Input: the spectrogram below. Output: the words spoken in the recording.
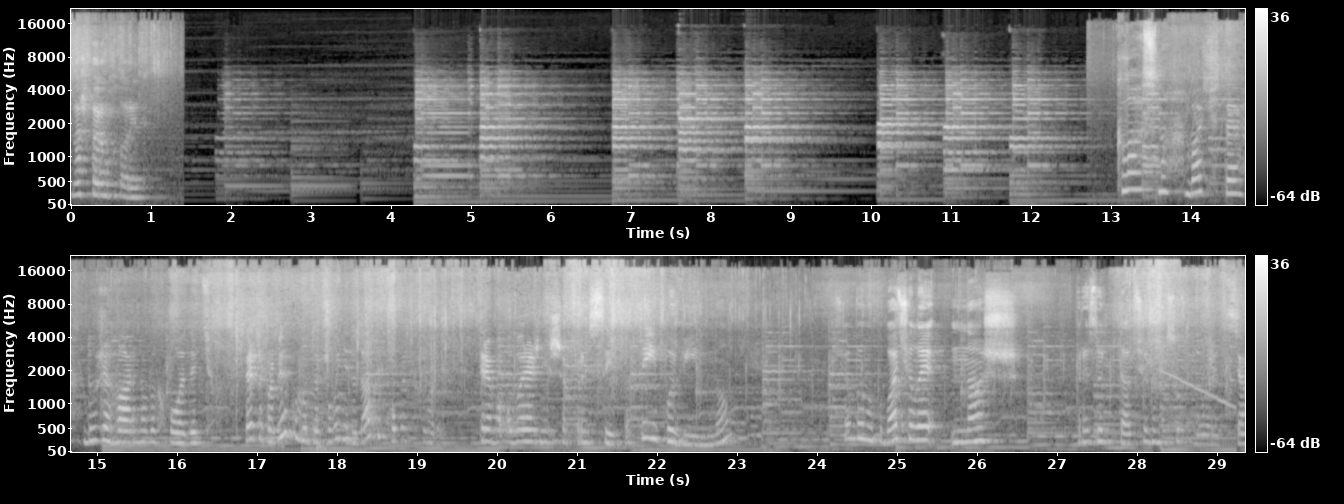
Наш ферум-хлорид. Класно, бачите, дуже гарно виходить. Третю пробірку ми повинні додати кобальт хлорид. Треба обережніше присипати і повільно, щоб ми побачили наш результат, що до нас утвориться.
